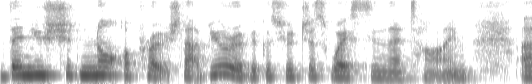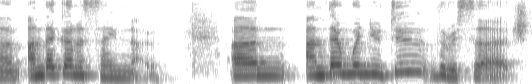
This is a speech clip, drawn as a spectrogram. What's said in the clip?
then you should not approach that bureau because you're just wasting their time um, and they're going to say no. Um, and then when you do the research,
